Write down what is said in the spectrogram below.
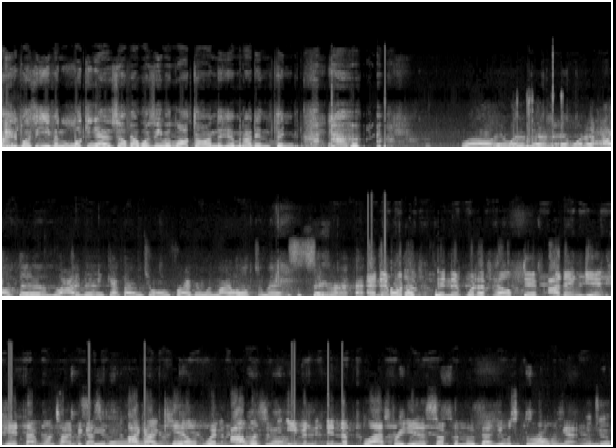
I wasn't even looking at his health. I wasn't even locked on to him, and I didn't think. Well, it would have been, it would have helped if I didn't kept on tooling fragging with my ultimate saver. And it would have, and it would have helped if I didn't get hit that one time because I got killed when I wasn't even in the blast radius of the move that he was throwing at me. Joe?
